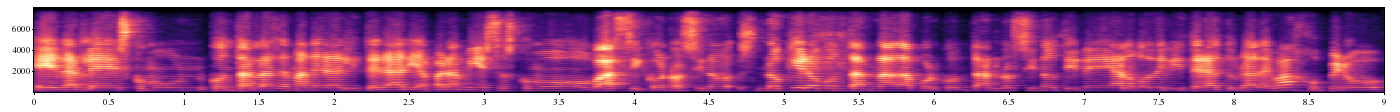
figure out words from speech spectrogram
eh, darles como un, contarlas de manera literaria. Para mí eso es como básico, ¿no? Si no, quiero contar nada por contarlo, si no tiene algo de literatura debajo, pero,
